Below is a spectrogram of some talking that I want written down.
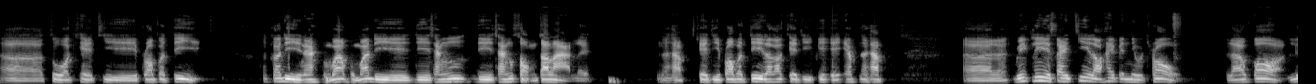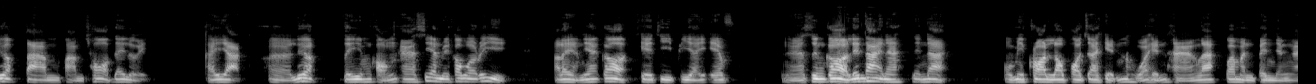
เอ่อตัว KT property ก็ดีนะ ผมว่าผมว่าดีดีทั้งดีทั้งสองตลาดเลยนะครับ KT property แล้วก็ KT PAF นะครับ weekly strategy เราให้เป็น neutral แล้วก็เลือกตามความชอบได้เลย ใครอยากเเลือก ธีมของ ASEAN Recovery อะไรอย่างเนี้ยก็ KTPIF นะซึ่งก็เล่นได้นะเล่นได้โอมิครอนเราพอจะเห็นหัวเห็นหางละว่ามันเป็นยังไง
